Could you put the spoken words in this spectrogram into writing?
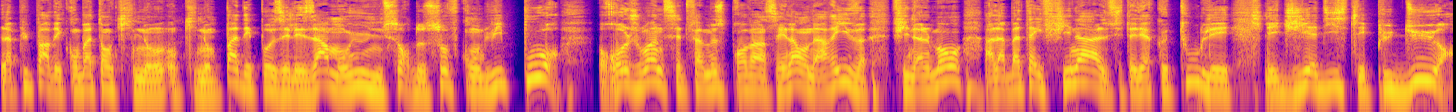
La plupart des combattants qui n'ont qui n'ont pas déposé les armes ont eu une sorte de sauf-conduit pour rejoindre cette fameuse province. Et là, on arrive finalement à la bataille finale, c'est-à-dire que tous les les djihadistes les plus durs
